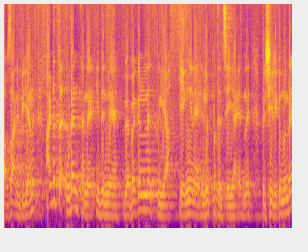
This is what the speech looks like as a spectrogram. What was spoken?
അവസാനിപ്പിക്കുകയാണ്. അടുത്ത ഉടൻ തന്നെ ഇതിന്റെ വ്യവകലന ക്രിയ എങ്ങനെ എളുപ്പത്തിൽ ചെയ്യുക എന്ന് പരിശീലിക്കുന്നുണ്ട്.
